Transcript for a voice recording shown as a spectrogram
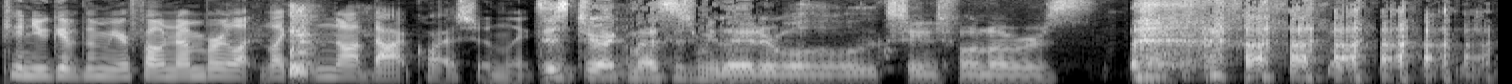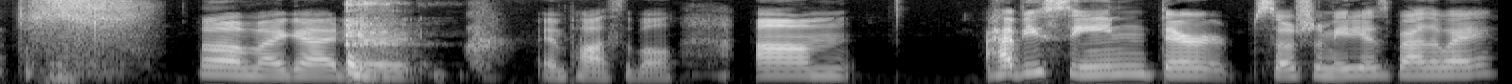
can you give them your phone number? Like, like not that question. Like just direct message me later. We'll, we'll exchange phone numbers. oh my god, you're impossible. Um, have you seen their social medias, by the way?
